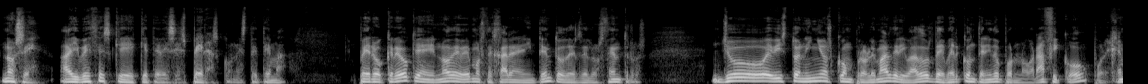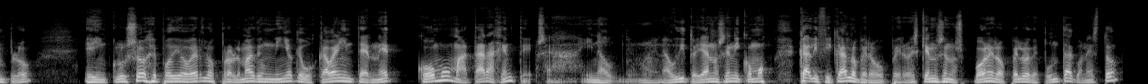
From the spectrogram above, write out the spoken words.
No sé, hay veces que, que te desesperas con este tema, pero creo que no debemos dejar en el intento desde los centros. Yo he visto niños con problemas derivados de ver contenido pornográfico, por ejemplo, e incluso he podido ver los problemas de un niño que buscaba en internet cómo matar a gente. O sea, inaudito, ya no sé ni cómo calificarlo, pero, pero es que no se nos pone los pelos de punta con esto.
